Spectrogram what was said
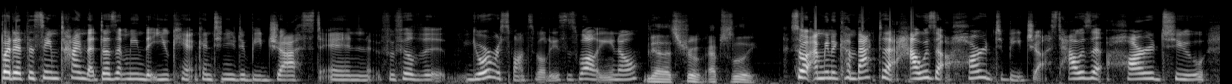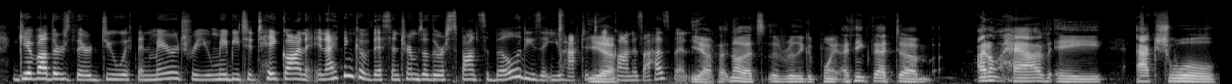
But at the same time, that doesn't mean that you can't continue to be just and fulfill the your responsibilities as well, you know? Yeah, that's true. Absolutely. So I'm going to come back to that. How is it hard to be just? How is it hard to give others their due within marriage for you? Maybe to take on, and I think of this in terms of the responsibilities that you have to yeah. take on as a husband. Yeah, no, that's a really good point. I think that um, I don't have a actual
